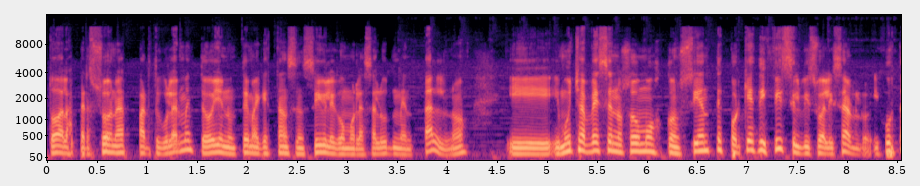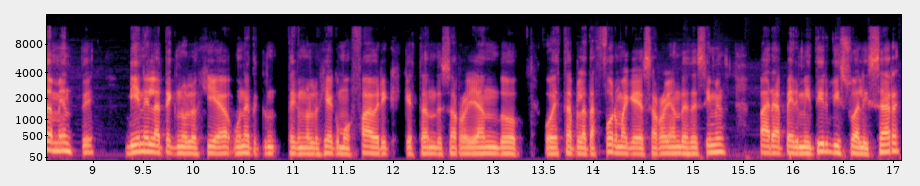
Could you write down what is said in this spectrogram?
todas las personas, particularmente hoy en un tema que es tan sensible como la salud mental, ¿no? Y, muchas veces no somos conscientes porque es difícil visualizarlo. Y justamente viene la tecnología, una tecnología como Fabric que están desarrollando, o esta plataforma que desarrollan desde Siemens, para permitir visualizar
